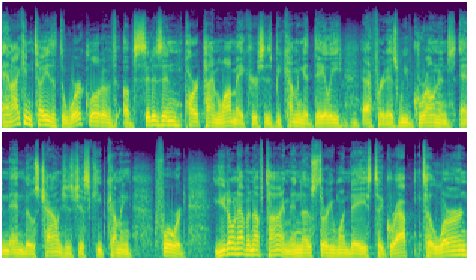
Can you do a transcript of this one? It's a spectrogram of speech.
And I can tell you that the workload of, of citizen part-time lawmakers is becoming a daily mm-hmm. effort as we've grown and, and, and those challenges just keep coming forward. You don't have enough time in those 31 days to grab, to learn,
